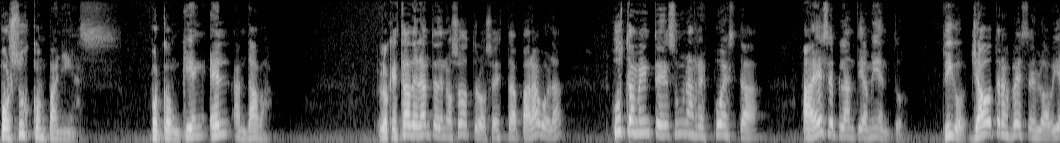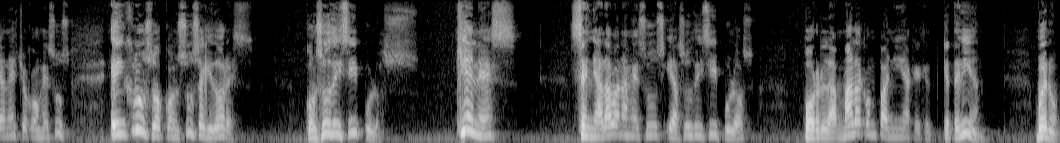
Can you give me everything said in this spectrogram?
por sus compañías, por con quien él andaba. Lo que está delante de nosotros, esta parábola, justamente es una respuesta a ese planteamiento Digo, ya otras veces lo habían hecho con Jesús e incluso con sus seguidores, con sus discípulos, quienes señalaban a Jesús y a sus discípulos por la mala compañía que, tenían. Bueno,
